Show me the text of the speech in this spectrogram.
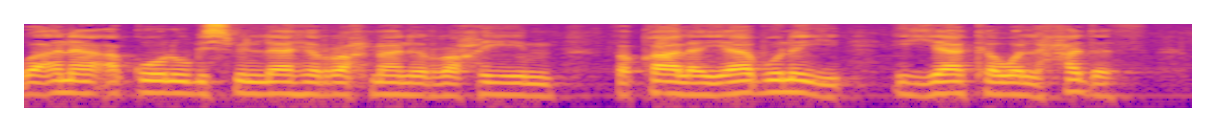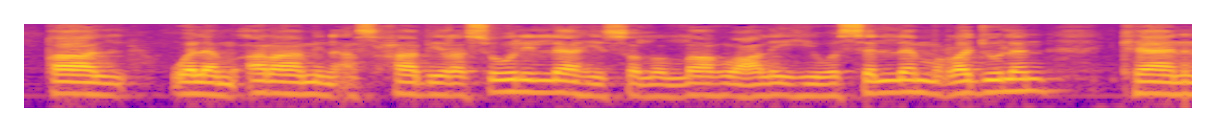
وأنا أقول بسم الله الرحمن الرحيم فقال يا بني إياك والحدث. قال ولم أرى من أصحاب رسول الله صلى الله عليه وسلم رجلا كان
